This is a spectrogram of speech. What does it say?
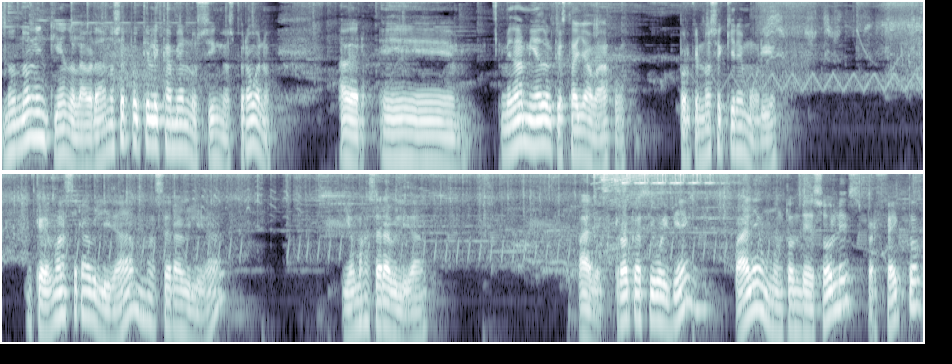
No, no lo entiendo, la verdad. No sé por qué le cambian los signos. Pero bueno. A ver. Eh, me da miedo el que está allá abajo. Porque no se quiere morir. Ok, vamos a hacer habilidad. Vamos a hacer habilidad. Y vamos a hacer habilidad. Vale, creo que así voy bien. Vale, un montón de soles. Perfecto.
